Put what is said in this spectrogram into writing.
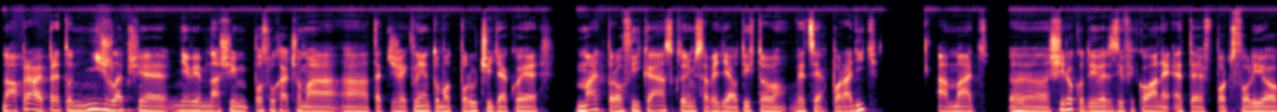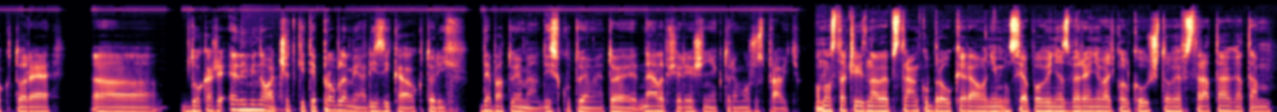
No a práve preto nič lepšie neviem našim poslucháčom a, a taktiež aj klientom odporučiť, ako je mať profíka, s ktorým sa vedia o týchto veciach poradiť a mať e, široko diverzifikované ETF portfólio, ktoré dokáže eliminovať všetky tie problémy a rizika, o ktorých debatujeme a diskutujeme. To je najlepšie riešenie, ktoré môžu spraviť. Ono stačí ísť na web stránku brokera, oni musia povinne zverejňovať, koľko účtov je v stratách a tam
